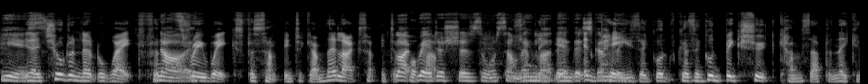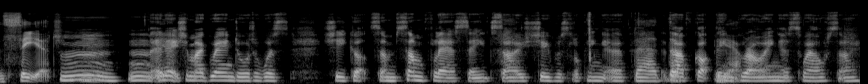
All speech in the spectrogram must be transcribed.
Yes. You know, children don't wait for no. three weeks for something to come. They like something to Like radishes up. or something, something like that. And, that's and peas be... are good because a good big shoot comes up and they can see it. Mm, mm. And yeah. actually, my granddaughter was, she got some sunflower seeds. So she was looking at, they're, they're, they've got them yeah. growing as well. So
